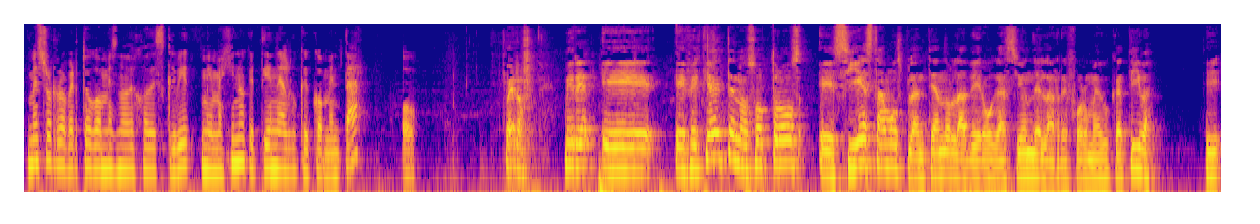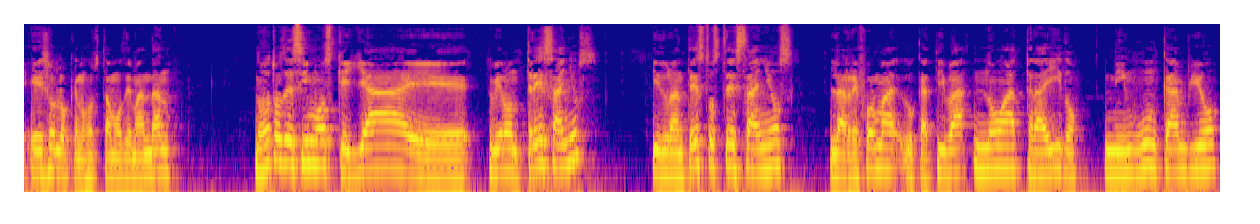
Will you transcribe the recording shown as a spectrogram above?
Maestro Roberto Gómez no dejó de escribir. Me imagino que tiene algo que comentar. ¿O bueno, mire, eh, efectivamente nosotros eh, sí estamos planteando la derogación de la reforma educativa. Eso es lo que nosotros estamos demandando. Nosotros decimos que ya eh, tuvieron tres años y durante estos tres años la reforma educativa no ha traído ningún cambio,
